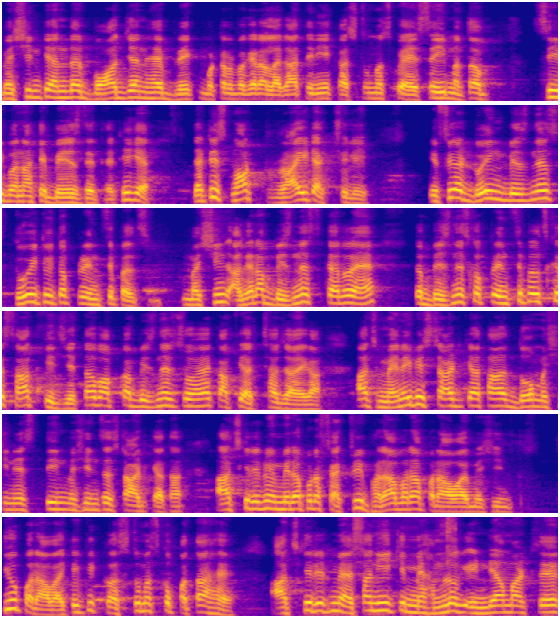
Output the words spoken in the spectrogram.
मशीन के अंदर बहुत जन है ब्रेक मोटर वगैरह लगाते नहीं है कस्टमर्स को ऐसे ही मतलब सी बना के बेच देते हैं, ठीक है? That is not right actually if you are doing business do it with principles machine अगर आप बिज़नेस कर रहे हैं तो बिज़नेस को प्रिंसिपल्स के साथ कीजिए, तब आपका बिज़नेस जो है काफ़ी अच्छा जाएगा। आज मैंने भी स्टार्ट किया था, दो मशीनें तीन मशीन से स्टार्ट किया था। आज के डेट में मेरा पूरा फैक्ट्री भरा भरा पड़ा हुआ है मशीन क्यों पड़ा हुआ है? क्योंकि कस्टमर्स को पता है, आज के डेट में ऐसा नहीं है कि मैं, हम लोग इंडिया मार्ट से,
